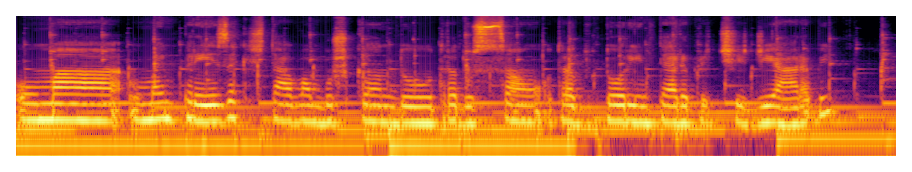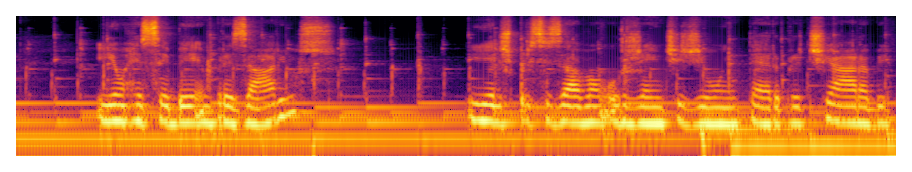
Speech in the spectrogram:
uma, uma empresa que estavam buscando tradução, tradutor e intérprete de árabe. Iam receber empresários e eles precisavam urgente de um intérprete árabe.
